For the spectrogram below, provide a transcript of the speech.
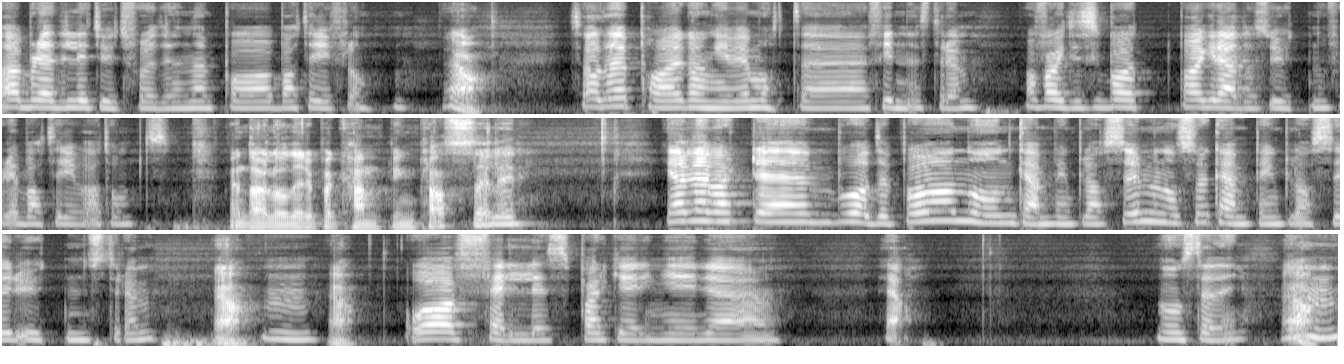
da ble det litt utfordrende på batterifronten. ja. Så hadde et par ganger vi måtte finne strøm. Og faktisk bare, bare greide oss uten fordi batteriet var tomt. Men da lå dere på campingplass, eller? Ja, vi har vært eh, både på noen campingplasser, men også campingplasser uten strøm. Ja. Mm. Ja. Og felles parkeringer eh, ja, noen steder. Ja. Mm.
